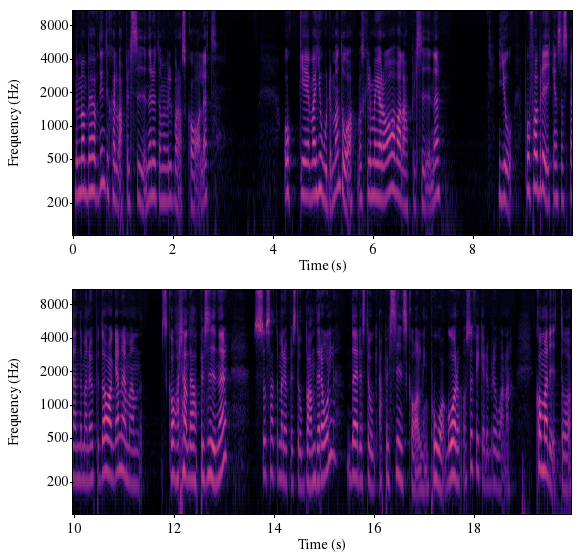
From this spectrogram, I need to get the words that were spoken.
Men man behövde inte själva apelsinen utan man ville bara ha skalet. Och eh, vad gjorde man då? Vad skulle man göra av alla apelsiner? Jo, på fabriken så spände man upp dagar när man skalade apelsiner. Så satte man upp en stor banderoll där det stod apelsinskalning pågår. Och så fick broarna komma dit och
